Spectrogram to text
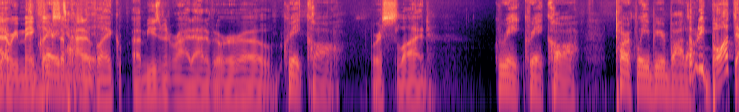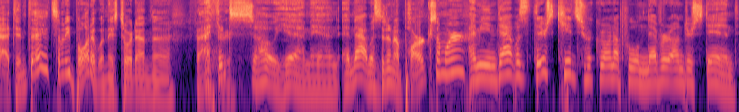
that, be or we make like some kind of of like amusement ride out of it, or uh, great call. or a slide. Great, great call. Parkway beer bottle. Somebody bought that, didn't they? Somebody bought it when they tore down the factory. I think so. Yeah, man. And that was Is it in a park somewhere? I mean, that was there's kids who are growing up who will never understand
